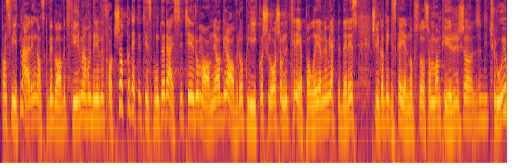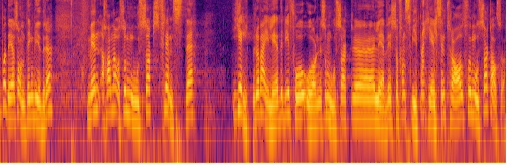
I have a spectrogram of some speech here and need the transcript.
Van Swieten er en ganske begavet fyr, men han driver fortsatt på dette tidspunktet og reiser til Romania og graver opp lik og slår sånne trepoller gjennom hjertet deres, slik at de ikke skal gjenoppstå som vampyrer. Så, så de tror jo på det og sånne ting videre. Men han er også Mozarts fremste hjelper og veileder de få årene som Mozart uh, lever. Så van Swieten er helt sentral for Mozart. altså.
